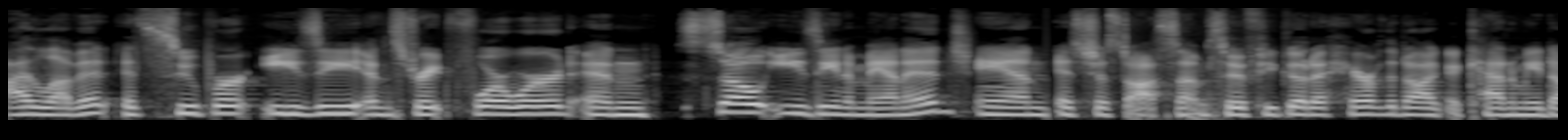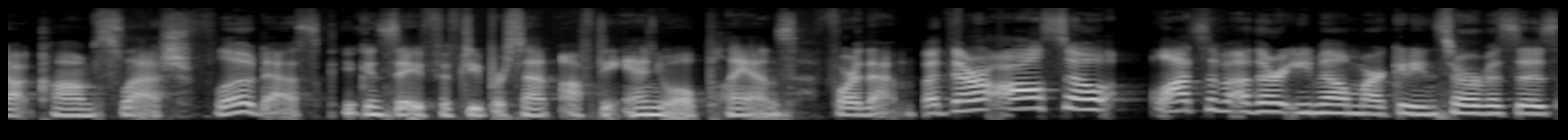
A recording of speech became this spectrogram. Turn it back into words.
I love it. It's super easy and straightforward and so easy to manage. And it's just awesome. So if you go to hairofthedogacademy.com slash flodesk, you can save 50% off the annual plans for them. But there are also lots of other email marketing services.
